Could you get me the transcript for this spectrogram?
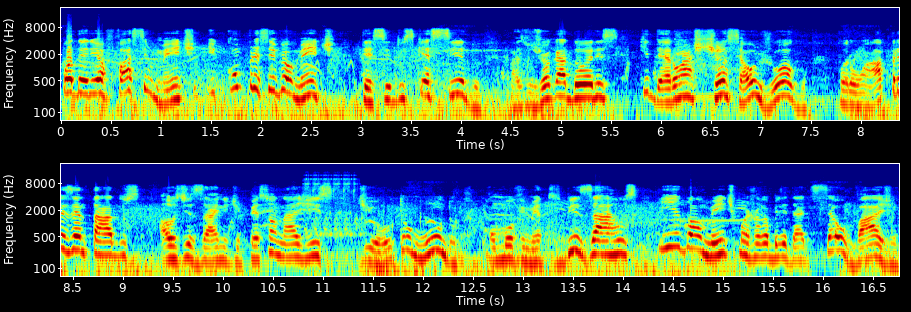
poderia facilmente e compreensivelmente ter sido esquecido, mas os jogadores que deram a chance ao jogo foram apresentados aos designs de personagens de outro mundo, com movimentos bizarros e igualmente uma jogabilidade selvagem.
